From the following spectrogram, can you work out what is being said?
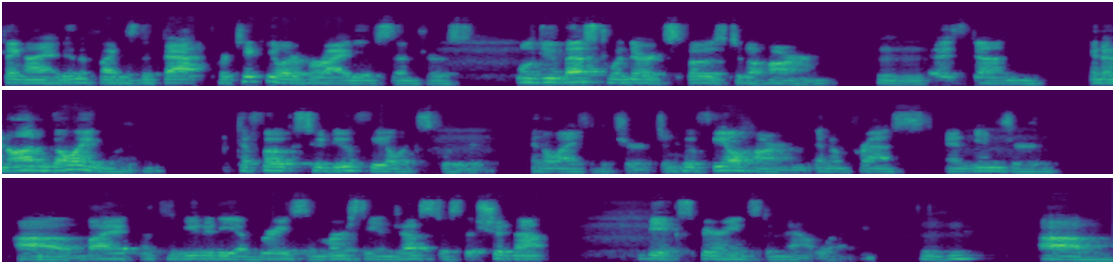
thing i identified is that that particular variety of centrists will do best when they're exposed to the harm Mhm. that is done in an ongoing way to folks who do feel excluded in the life of the church and who feel harmed and oppressed and injured uh, by a community of grace and mercy and justice that should not be experienced in that way. Mhm. Um,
